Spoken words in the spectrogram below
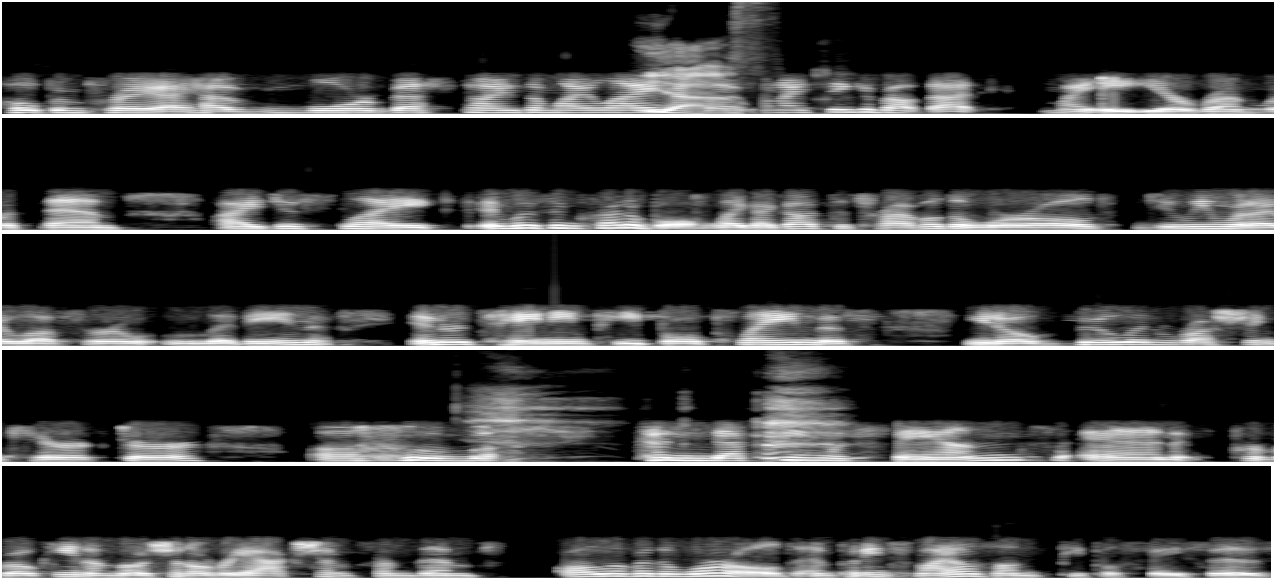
hope and pray I have more best times of my life. Yes. But when I think about that, my eight year run with them, I just like it was incredible. Like I got to travel the world, doing what I love for a living, entertaining people, playing this, you know, villain Russian character. Um, connecting with fans and provoking emotional reaction from them all over the world and putting smiles on people's faces.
